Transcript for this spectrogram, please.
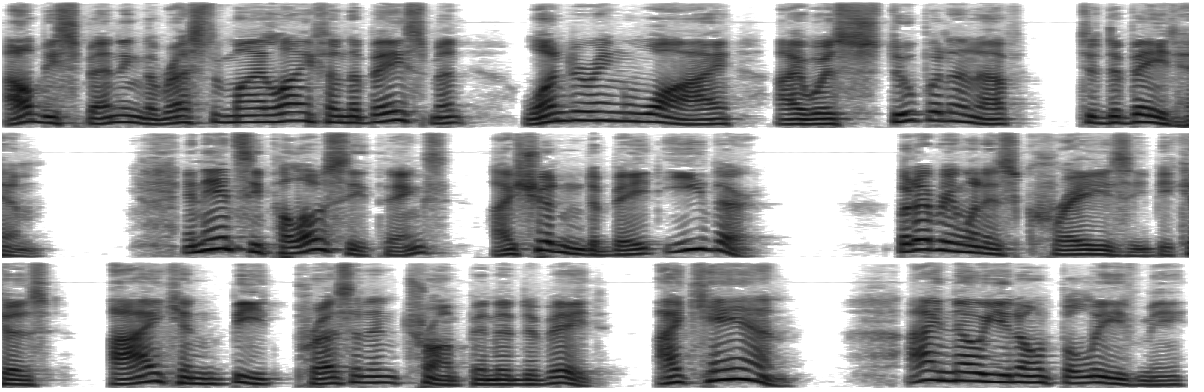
I'll be spending the rest of my life in the basement wondering why I was stupid enough to debate him. And Nancy Pelosi thinks I shouldn't debate either. But everyone is crazy because I can beat President Trump in a debate. I can. I know you don't believe me,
